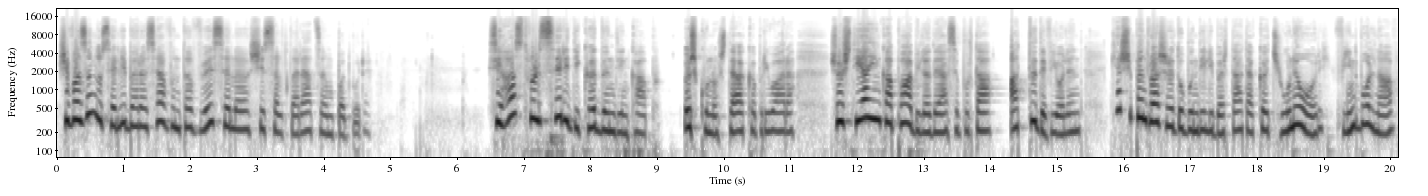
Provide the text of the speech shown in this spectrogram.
și, văzându-se liberă, se avântă veselă și săltăreață în pădure. Sihastrul se ridică dând din cap. Își cunoștea căprioara și o știa incapabilă de a se purta atât de violent, chiar și pentru a-și redobândi libertatea, căci uneori, fiind bolnav,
